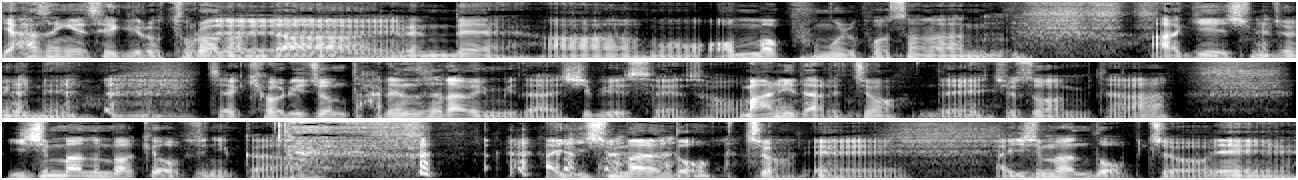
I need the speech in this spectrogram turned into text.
야생의 세계로 돌아간다 네. 그랬는데 아 뭐 엄마 품을 벗어난 아기의 심정이네요. 제가 결이 좀 다른 사람입니다. CBS에서. 많이 다르죠? 네, 죄송합니다. 20만 원밖에 없으니까. 아, 20만 원도 없죠. 예. 예. 아, 20만 원도 없죠. 예, 예.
